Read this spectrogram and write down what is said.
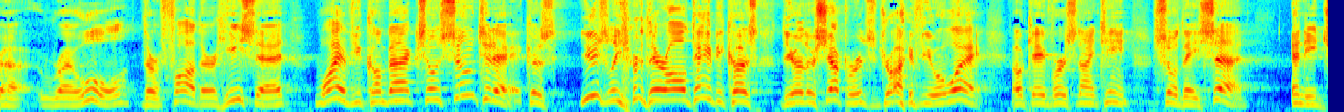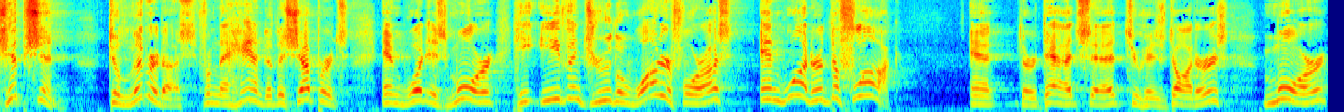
uh, Reuel, their father, he said, Why have you come back so soon today? Because Usually you're there all day because the other shepherds drive you away. Okay, verse 19. So they said, An Egyptian delivered us from the hand of the shepherds. And what is more, he even drew the water for us and watered the flock. And their dad said to his daughters, More,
